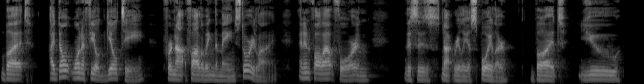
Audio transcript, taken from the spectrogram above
but I don't want to feel guilty for not following the main storyline. And in Fallout 4, and this is not really a spoiler, but you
